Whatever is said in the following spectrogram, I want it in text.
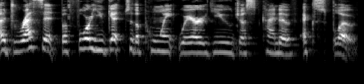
address it before you get to the point where you just kind of explode.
